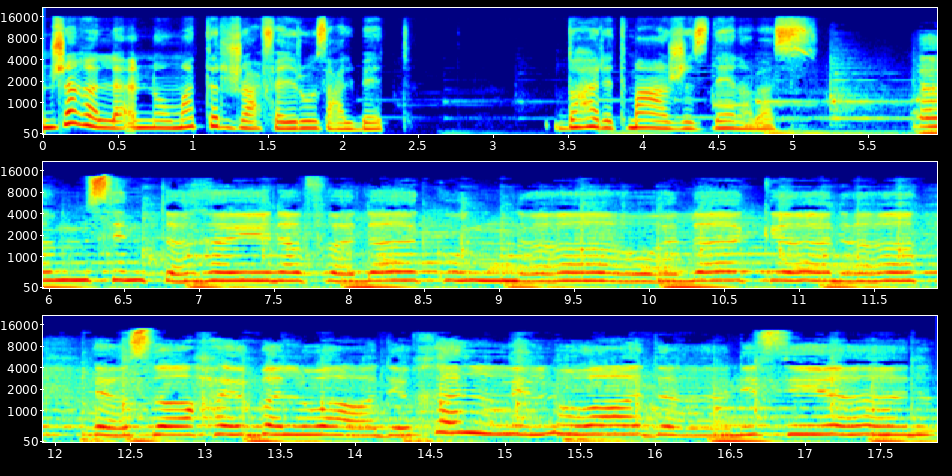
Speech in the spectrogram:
انشغل لأنه ما ترجع فيروز على البيت. ظهرت معها جزدانة بس. أمس انتهينا فلا كنا ولا كان يا صاحب الوعد خل الوعد نسيانا.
